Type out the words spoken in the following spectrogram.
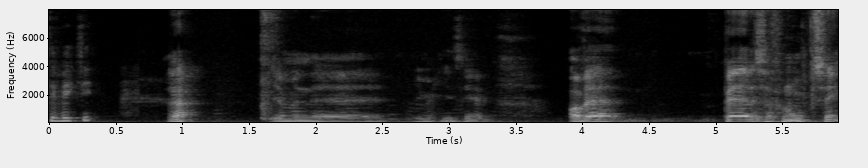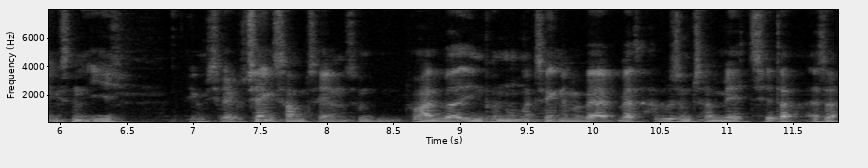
det er vigtigt. Ja, jamen, øh, jamen helt sikkert. Og hvad, hvad er det så for nogle ting sådan i jeg kan sige, rekrutteringssamtalen, som du har været inde på nogle af tingene, men hvad, hvad har du ligesom taget med til dig, altså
